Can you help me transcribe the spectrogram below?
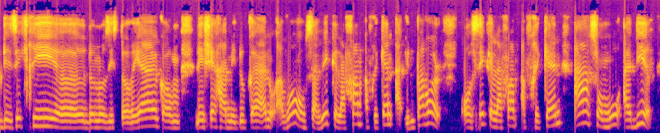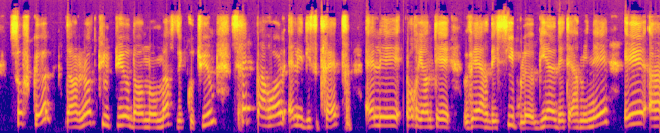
des écrits euh, de nos historiens comme les chers Hamidou avant on savait que la femme africaine a une parole. On sait que la femme africaine a son mot à dire. Sauf que dans notre culture, dans nos mœurs et coutumes, cette parole, elle est discrète, elle est orientée vers des cibles bien déterminées et euh,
